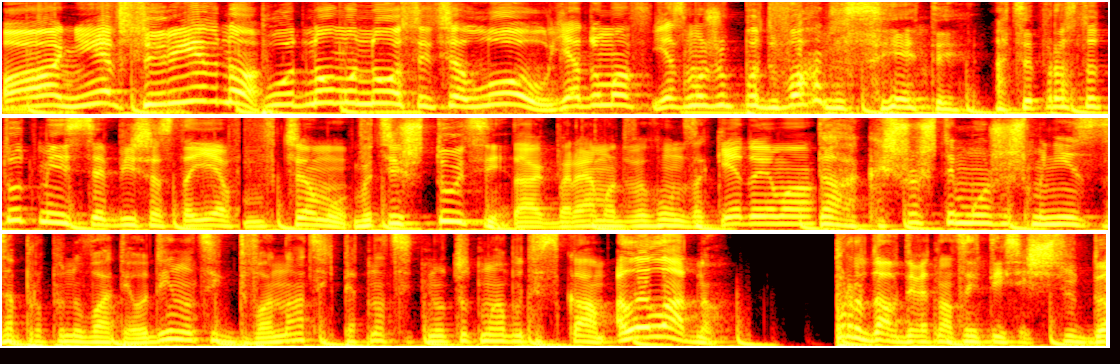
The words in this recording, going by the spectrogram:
А, ні, все рівно! По одному носиться, лол. Я думав, я зможу по два носити. А це просто тут місця більше стає в цьому, в цій штуці. Так, беремо двигун, закидуємо. Так, і що ж ти можеш мені запропонувати? 11, 12, 15, ну тут, мабуть, скам. Але ладно. Продав 19 тисяч сюди.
